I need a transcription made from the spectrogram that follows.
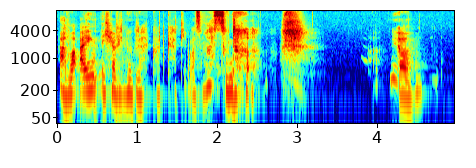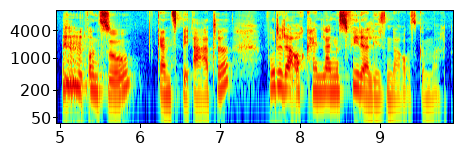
Aber eigentlich habe ich nur gedacht, Gott, Katja, was machst du da? Ja, und so, ganz Beate, wurde da auch kein langes Federlesen daraus gemacht.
